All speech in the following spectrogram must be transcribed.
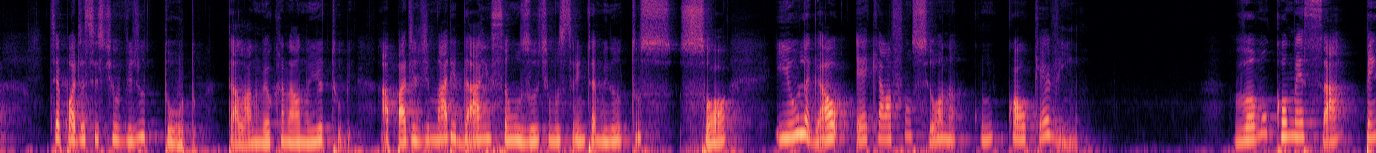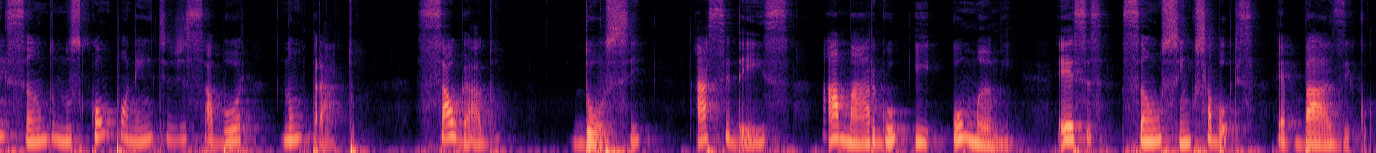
você pode assistir o vídeo todo. Tá lá no meu canal no YouTube. A parte de maridaje são os últimos 30 minutos só e o legal é que ela funciona com qualquer vinho. Vamos começar pensando nos componentes de sabor num prato: salgado, doce, acidez, amargo e umami. Esses são os cinco sabores. É básico.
